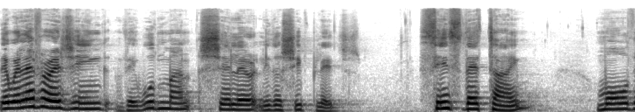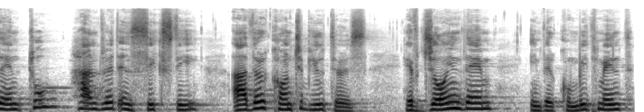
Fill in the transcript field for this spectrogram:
They were leveraging the Woodman Scheller Leadership Pledge. Since that time, more than 260 other contributors have joined them in their commitment,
